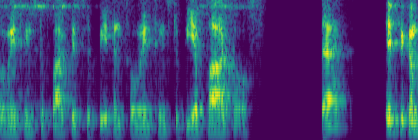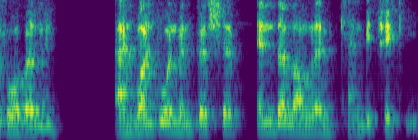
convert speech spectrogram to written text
so many things to participate, and so many things to be a part of that it becomes overwhelming. And one to one mentorship in the long run can be tricky.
